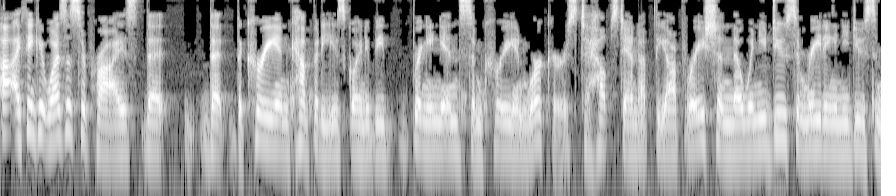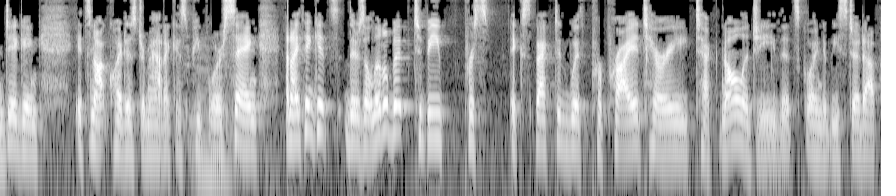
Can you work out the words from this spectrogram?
Uh, I think it was a surprise that that the Korean company is going to be bringing in some Korean workers to help stand up the operation. Though when you do some reading and you do some digging, it's not quite as dramatic as people mm-hmm. are saying. And I think it's there's a little bit to be expected with proprietary technology that's going to be stood up.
